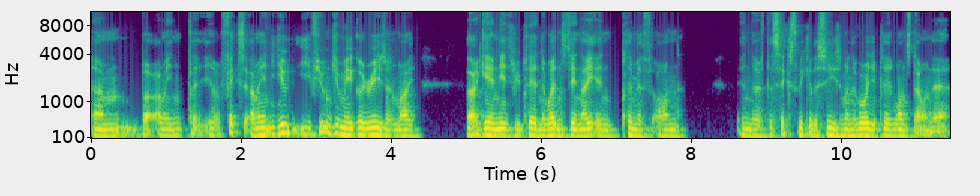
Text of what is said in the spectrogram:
Um, but I mean, you know, fix it. I mean, you if you can give me a good reason why that game needs to be played on the Wednesday night in Plymouth on in the the sixth week of the season when they've already played once down there.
